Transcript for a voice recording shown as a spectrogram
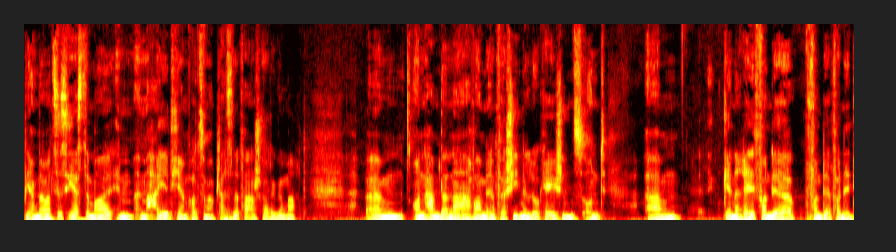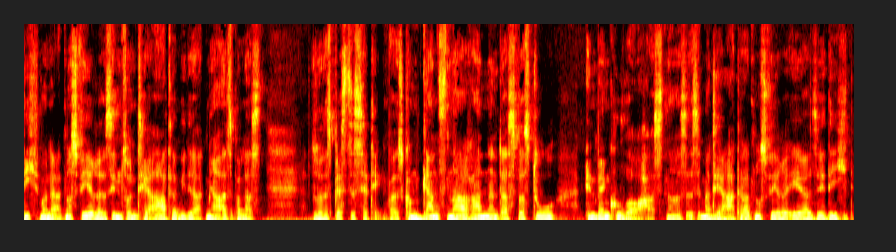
Wir haben damals das erste Mal im, im Hyatt hier am Potsdamer Platz eine Veranstaltung gemacht ähm, und haben danach waren wir in verschiedenen Locations und ähm, generell von der von der von der Dichte von der Atmosphäre ist eben so ein Theater wie der Admiralspalast so das beste Setting, weil es kommt ganz nah ran an das, was du in Vancouver auch hast. Ne? Es ist immer Theateratmosphäre eher, sehr dicht.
